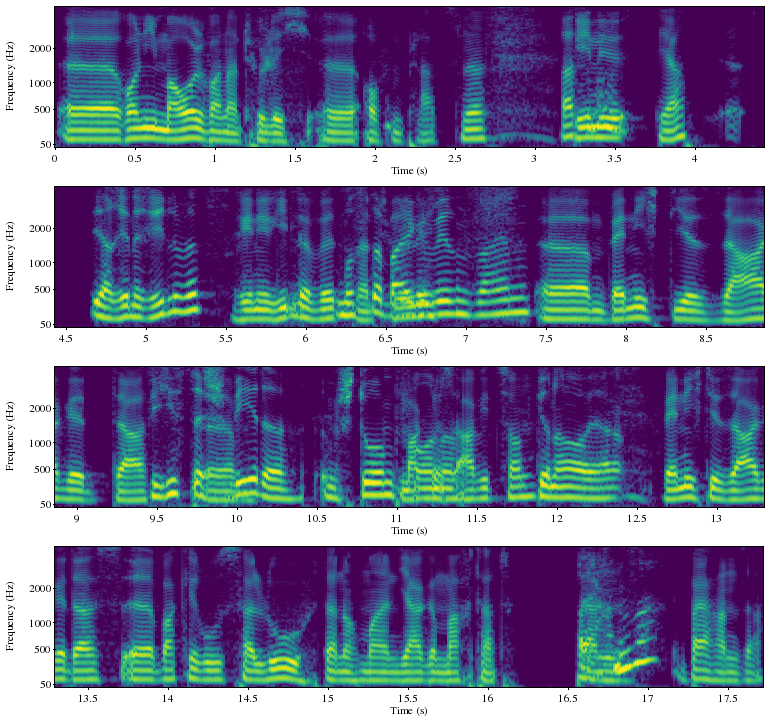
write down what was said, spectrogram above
Äh, Ronny Maul war natürlich äh, auf dem Platz. Ne? Warte René, mal. ja, Ja, René Riedlewitz René Riedlewitz muss dabei natürlich. gewesen sein. Ähm, wenn ich dir sage, dass Wie hieß der ähm, Schwede im Sturm Magnus vorne? Avizon, Genau, ja. wenn ich dir sage, dass äh, Bakiru Salou da nochmal ein Jahr gemacht hat. Bei dann- Hansa? Bei Hansa.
